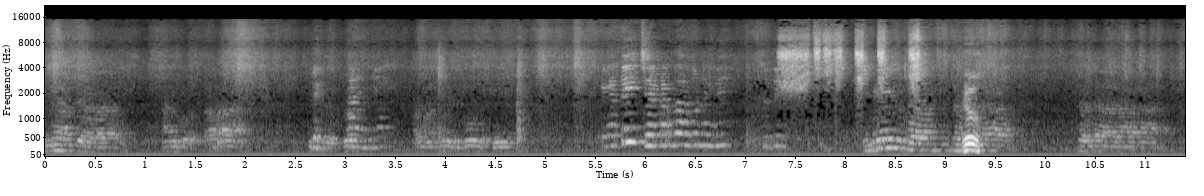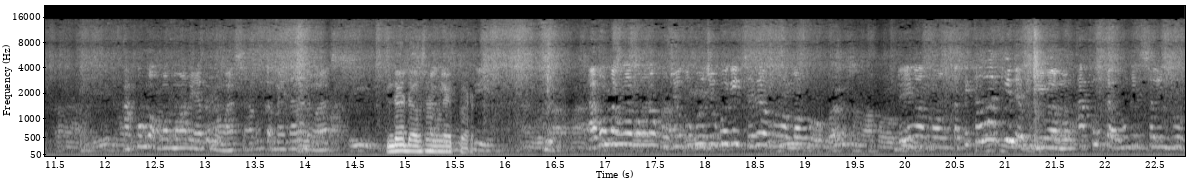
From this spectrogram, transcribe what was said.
ini ada anggota di situ sama selingkuh ini Ingat Jakarta aku nanti. ini sudah sudah ah, Aku mau ngomong ya tuh mas, aku tak main tangan mas. Nggak ada usah ngelebar. Aku mau ngomong sama bujuku, bujuku ini jadi aku ngomong. Dia ngomong ketika lagi dia begini ngomong aku gak mungkin selingkuh.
